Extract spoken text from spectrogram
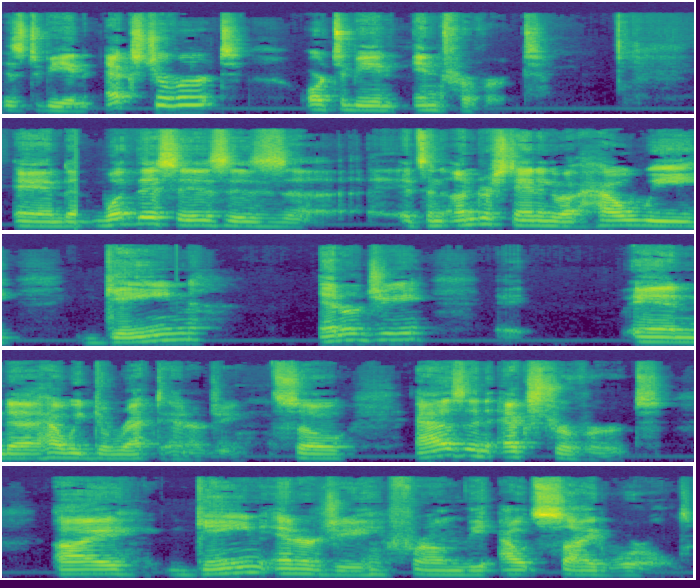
is to be an extrovert or to be an introvert. And what this is is uh, it's an understanding about how we gain energy and uh, how we direct energy. So, as an extrovert, I gain energy from the outside world.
